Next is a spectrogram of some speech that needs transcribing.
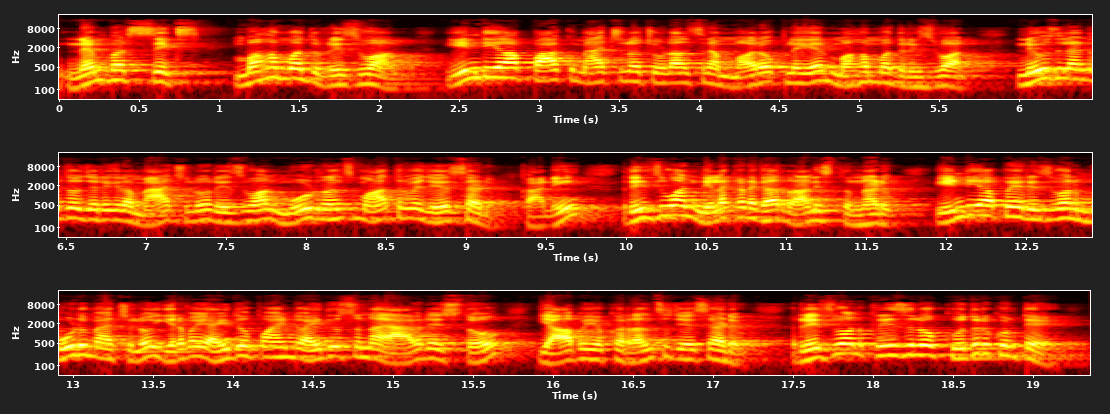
Number six Mohammad Rizwan India Pak మ్యాచ్లో చూడాల్సిన మరో ప్లేయర్ మహమ్మద్ రిజ్వాన్ న్యూజిలాండ్తో జరిగిన మ్యాచ్లో రిజ్వాన్ మూడు రన్స్ మాత్రమే చేశాడు. కానీ రిజ్వాన్ నిలకడగా రాణిస్తున్నాడు. ఇండియాపై రిజ్వాన్ మూడు మ్యాచ్లో ఇరవై ఐదు పాయింట్ ఐదు సున్నా యావరేజ్తో యాభై ఒక్క రన్స్ చేశాడు. రిజ్వాన్ క్రీజులో కుదురుకుంటే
